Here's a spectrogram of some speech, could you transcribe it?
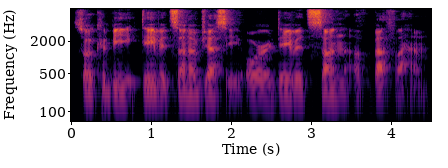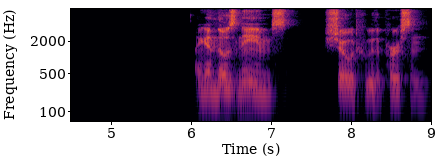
So it could be David, son of Jesse, or David, son of Bethlehem. Again, those names showed who the person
